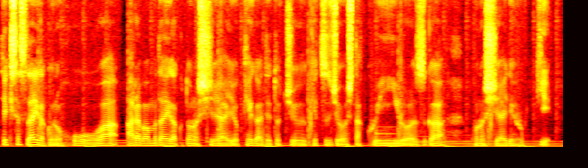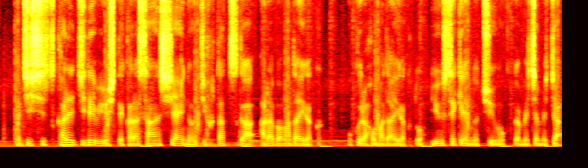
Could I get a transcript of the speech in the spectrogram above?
テキサス大学の方はアラバマ大学との試合を怪我で途中欠場したクイーン・ユーローズがこの試合で復帰。実質カレッジデビューしてから3試合のうち2つがアラバマ大学オクラホマ大学という世間の注目がめちゃめちゃ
